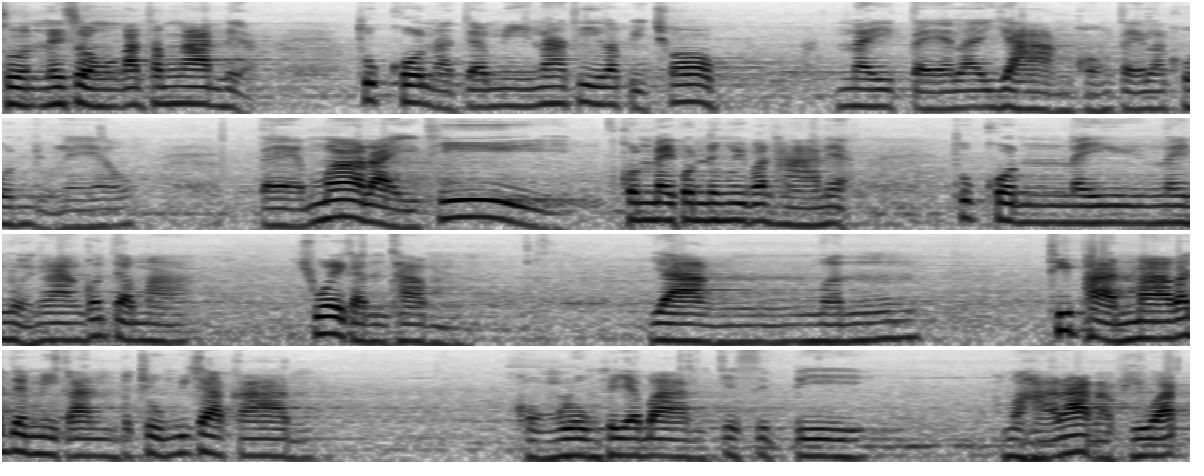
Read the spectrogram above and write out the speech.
ส่วนในส่วนของการทำงานเนี่ย ทุกคนอาจจะมีหน้าที่รับผิดชอบในแต่ละอย่างของแต่ละคนอยู่แล้ว แต่เมื่อไหร่ที่ คนใดคนหนึ่งมีปัญหาเนี่ย ทุกคนในในหน่วยงานก็จะมาช่วยกันทำอย่างเหมือนที่ผ่านมาก็จะมีการประชุมวิชาการของโรงพยาบาล 70 ปี มหาราชอภิวัตร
